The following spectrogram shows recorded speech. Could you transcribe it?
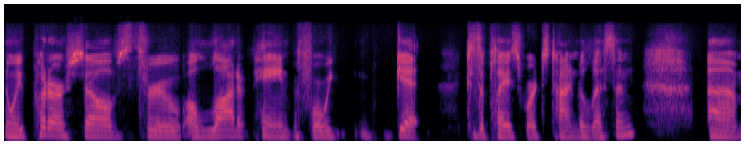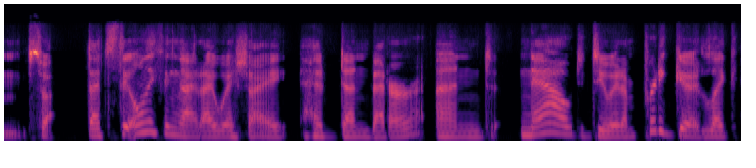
and we put ourselves through a lot of pain before we get to the place where it's time to listen. Um, so that's the only thing that I wish I had done better. And now to do it, I'm pretty good. Like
